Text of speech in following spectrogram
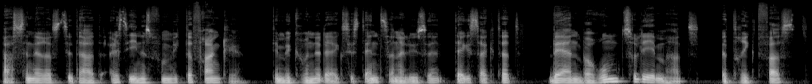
passenderes Zitat als jenes von Viktor Frankl, dem Begründer der Existenzanalyse, der gesagt hat, wer ein Warum zu leben hat, erträgt fast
